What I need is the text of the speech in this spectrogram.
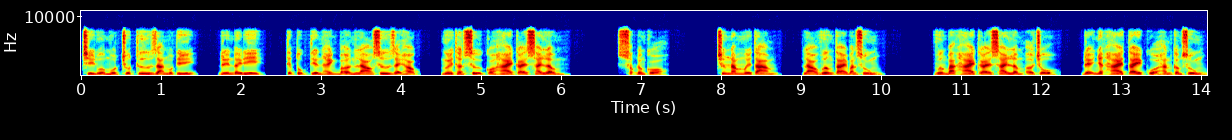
chỉ đùa một chút thư giãn một tí, đến đây đi, tiếp tục tiến hành bẩn lao sư dạy học, ngươi thật sự có hai cái sai lầm. Sóc đồng cỏ. chương 58, Lao vương tài bắn súng. Vương bác hai cái sai lầm ở chỗ, đệ nhất hai tay của hắn cầm súng,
